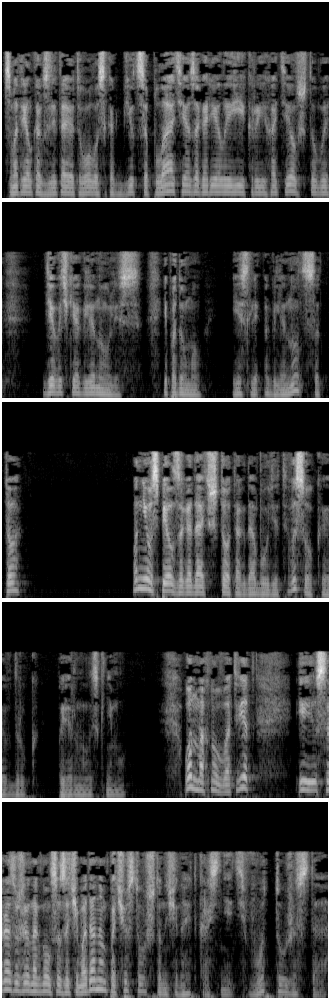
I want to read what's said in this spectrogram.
смотрел, как взлетают волосы, как бьются платья загорелые икры, и хотел, чтобы девочки оглянулись, и подумал — если оглянуться, то... Он не успел загадать, что тогда будет. Высокая вдруг повернулась к нему. Он махнул в ответ и сразу же нагнулся за чемоданом, почувствовав, что начинает краснеть. «Вот ужас-то!»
